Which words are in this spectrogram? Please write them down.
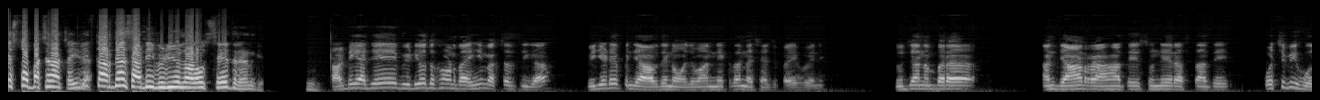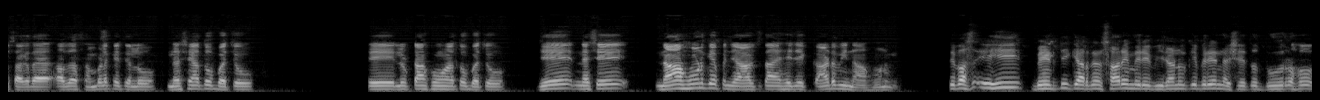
ਇਸ ਤੋਂ ਬਚਣਾ ਚਾਹੀਦਾ। ਕਰਦੇ ਹਾਂ ਸਾਡੀ ਵੀਡੀਓ ਨਾਲੋਂ ਸੇਧ ਰਹਿਣਗੇ। ਸਾਡੀ ਅੱਜ ਇਹ ਵੀਡੀਓ ਦਿਖਾਉਣ ਦਾ ਇਹੀ ਮਕਸਦ ਸੀਗਾ ਵੀ ਜਿਹੜੇ ਪੰਜਾਬ ਦੇ ਨੌਜਵਾਨ ਨੇ ਇੱਕ ਤਾਂ ਨਸ਼ਿਆਂ 'ਚ ਪਏ ਹੋਏ ਨੇ। ਦੂਜਾ ਨੰਬਰ ਅਣਜਾਣ ਰਾਹਾਂ ਤੇ ਸੁੰਨੇ ਰਸਤਾਂ ਤੇ ਕੁਝ ਵੀ ਹੋ ਸਕਦਾ ਹੈ ਆਪਦਾ ਸੰਭਲ ਕੇ ਚੱਲੋ ਨਸ਼ਿਆਂ ਤੋਂ ਬਚੋ ਤੇ ਲੁੱਟਾਂ ਖੋਹਾਂ ਤੋਂ ਬਚੋ। ਜੇ ਨਸ਼ੇ ਨਾ ਹੋਣਗੇ ਪੰਜਾਬ 'ਚ ਤਾਂ ਇਹੋ ਜਿਹੇ ਕਾਂਡ ਵੀ ਨਾ ਹੋਣਗੇ। ਤੇ ਬਸ ਇਹੀ ਬੇਨਤੀ ਕਰਦੇ ਹਾਂ ਸਾਰੇ ਮੇਰੇ ਵੀਰਾਂ ਨੂੰ ਕਿ ਵੀਰੇ ਨਸ਼ੇ ਤੋਂ ਦੂਰ ਰਹੋ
